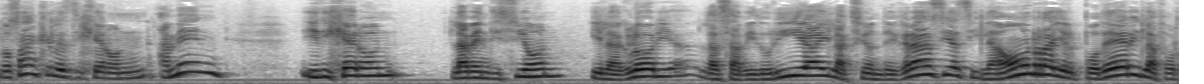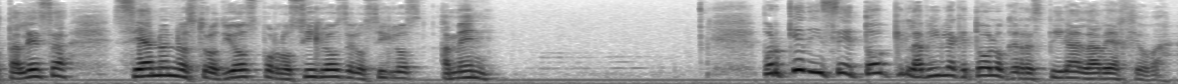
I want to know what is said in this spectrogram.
los ángeles dijeron, amén. Y dijeron, la bendición y la gloria, la sabiduría y la acción de gracias y la honra y el poder y la fortaleza sean en nuestro Dios por los siglos de los siglos. Amén. ¿Por qué dice la Biblia que todo lo que respira alabe a Jehová?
